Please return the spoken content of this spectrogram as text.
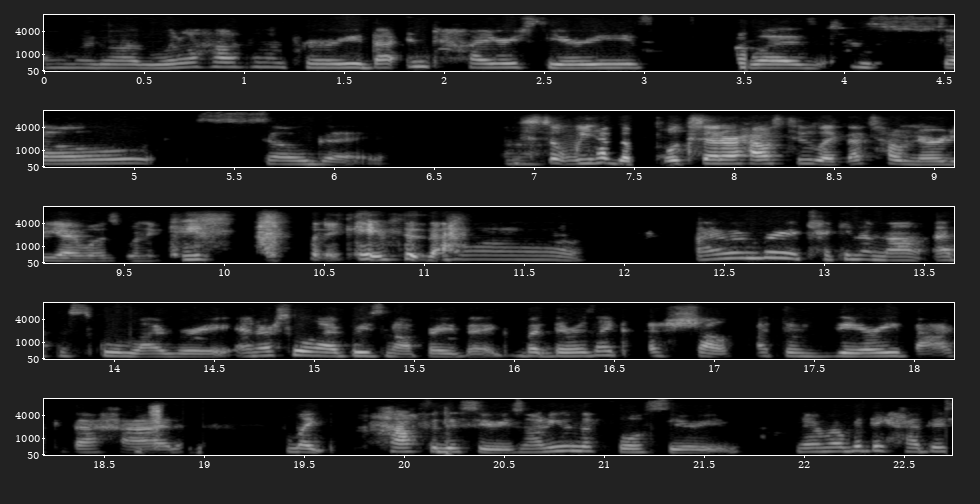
Oh my god, Little House on the Prairie. That entire series was so so good. We still we have the books at our house too. Like that's how nerdy I was when it came when it came to that. Wow. I remember checking them out at the school library, and our school library is not very big, but there was like a shelf at the very back that had like half of the series, not even the full series. And I remember they had this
